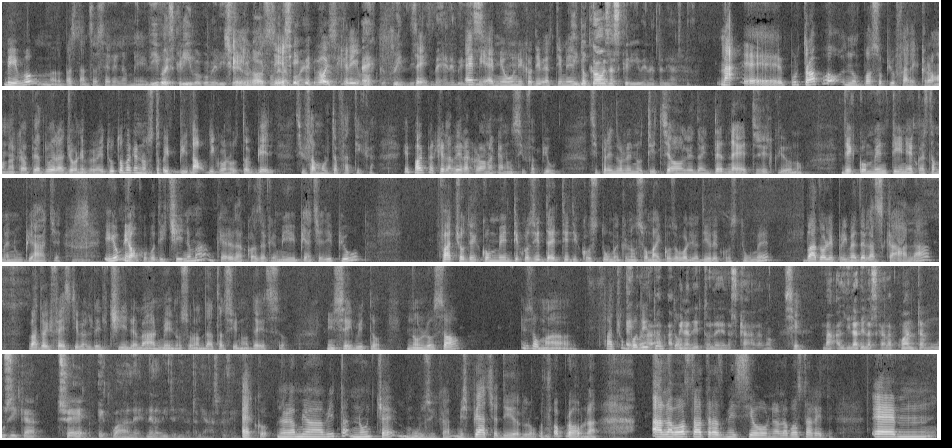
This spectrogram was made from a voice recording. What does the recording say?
Vivo abbastanza serenamente. Vivo e scrivo, come dice scrivo, Rodolfo sì, sì, Vivo e scrivo. Ecco, quindi, sì. bene, benissimo. È, il mio unico divertimento. E di cosa scrive Natalia Asperi? Ma eh, purtroppo non posso più fare cronaca per due ragioni. Prima di tutto perché non sto in piedi, no, dico non sto in piedi, si fa molta fatica. E poi perché la vera cronaca non si fa più. Si prendono le notiziole da internet, si scrivono dei commentini e questo a me non piace. Mm. Io mi occupo di cinema, che è la cosa che mi piace di più, faccio dei commenti cosiddetti di costume, che non so mai cosa voglia dire costume, vado alle prime della Scala, vado ai festival del cinema, almeno sono andata sino adesso, in seguito non lo so, insomma faccio un ecco, po' di tutto. Ha appena detto lei la Scala, no? Sì ma al di là della scala, quanta musica c'è e quale nella vita di Natalia Aspesi? Ecco, nella mia vita non c'è musica, mi spiace dirlo, proprio una, alla vostra trasmissione, alla vostra rete. Ehm,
